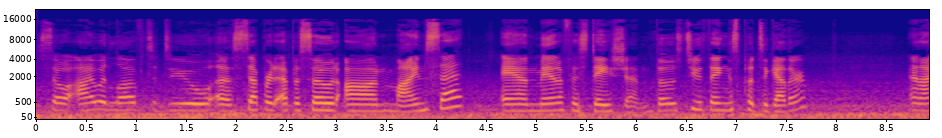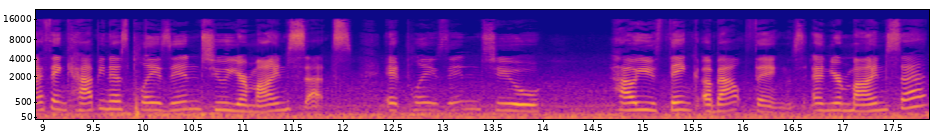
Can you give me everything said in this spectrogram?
So I would love to do a separate episode on mindset and manifestation, those two things put together. And I think happiness plays into your mindsets. It plays into how you think about things. And your mindset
